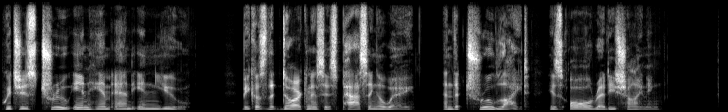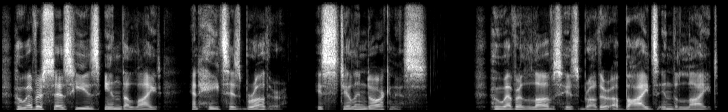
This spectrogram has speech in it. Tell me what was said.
which is true in him and in you, because the darkness is passing away, and the true light is already shining. Whoever says he is in the light and hates his brother is still in darkness. Whoever loves his brother abides in the light,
